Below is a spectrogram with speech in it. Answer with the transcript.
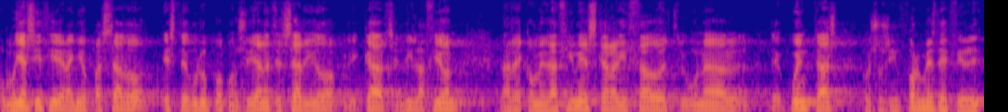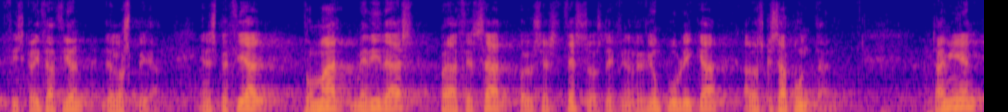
Como ya se hiciera el año pasado, este grupo considera necesario aplicar sin dilación las recomendaciones que ha realizado el Tribunal de Cuentas con sus informes de fiscalización de los PEA. En especial, tomar medidas para cesar con los excesos de financiación pública a los que se apuntan. También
